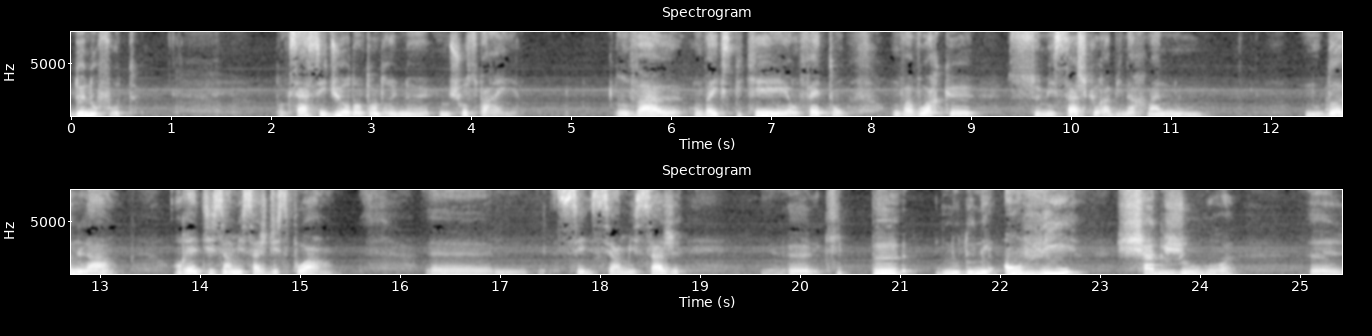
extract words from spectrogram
de nos fautes. Donc ça, c'est dur d'entendre une, chose pareille. On va, euh, on va expliquer et en fait, on, on, va voir que ce message que Rabbi Nachman nous, nous donne là, en réalité, c'est un message d'espoir. Euh, c'est un message qui peut nous donner envie chaque jour euh,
